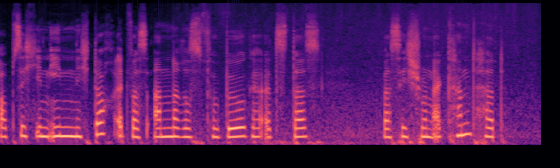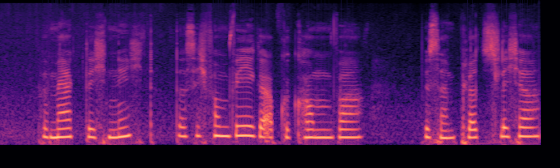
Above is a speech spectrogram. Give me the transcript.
ob sich in ihnen nicht doch etwas anderes verbürge als das, was sie schon erkannt hat, bemerkte ich nicht, dass ich vom Wege abgekommen war, bis ein plötzlicher,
